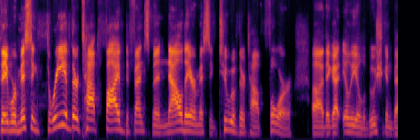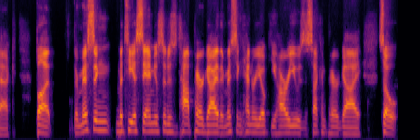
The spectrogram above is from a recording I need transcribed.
they were missing three of their top five defensemen. Now they are missing two of their top four. Uh, they got Ilya Lyubushkin back, but they're missing Mattias Samuelsson as a top pair guy. They're missing Henri Jokiharju as a second pair guy. So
